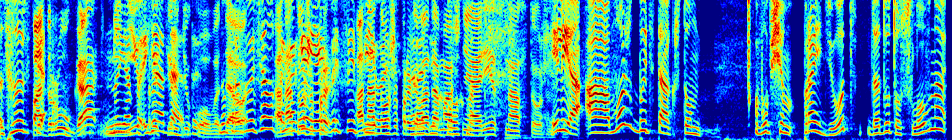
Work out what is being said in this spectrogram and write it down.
Слушайте, подруга ну, министра я, Сердюкова, да. да. Ну, прозвучало так, она как тоже я про... и прицепилась. Она тоже провела домашний хохма. арест нас тоже. Илья, а может быть так, что, в общем, пройдет, дадут условно,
